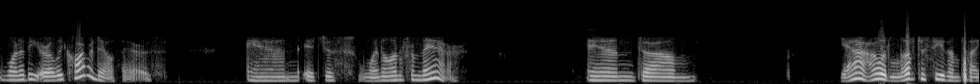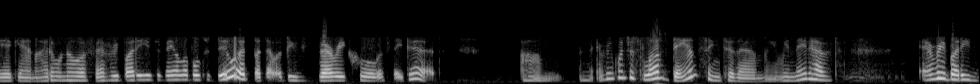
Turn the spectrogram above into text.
one of the early Carbondale fairs, and it just went on from there. And um, yeah, I would love to see them play again. I don't know if everybody is available to do it, but that would be very cool if they did. Um, and everyone just loved dancing to them. I mean, they'd have everybody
